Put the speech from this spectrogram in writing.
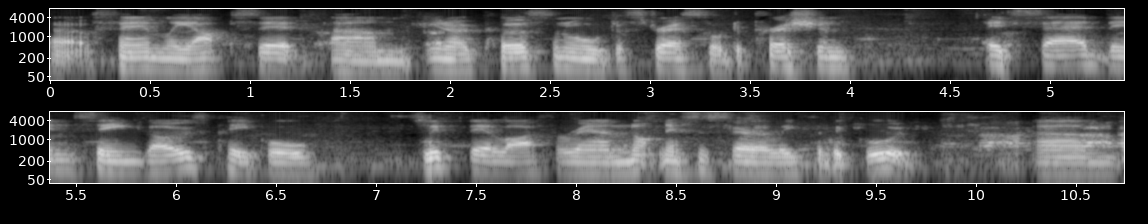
uh, family upset, um, you know, personal distress or depression, it's sad then seeing those people flip their life around, not necessarily for the good. Um,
